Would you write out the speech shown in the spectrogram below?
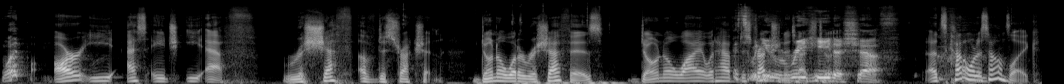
What? R E S H E F. Reshef of Destruction. Don't know what a Reshef is. Don't know why it would have It's when destruction you attached to reheat it. a chef. That's kind of what it sounds like.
